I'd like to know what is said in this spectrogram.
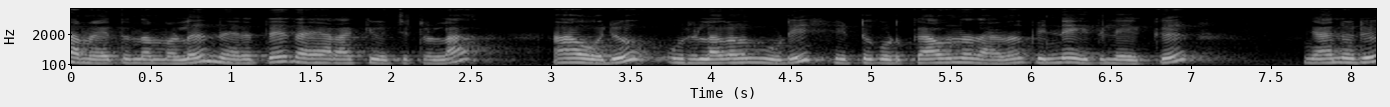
സമയത്ത് നമ്മൾ നേരത്തെ തയ്യാറാക്കി വെച്ചിട്ടുള്ള ആ ഒരു ഉരുളകൾ കൂടി ഇട്ട് കൊടുക്കാവുന്നതാണ്. പിന്നെ ഇതിലേക്ക് ഞാനൊരു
